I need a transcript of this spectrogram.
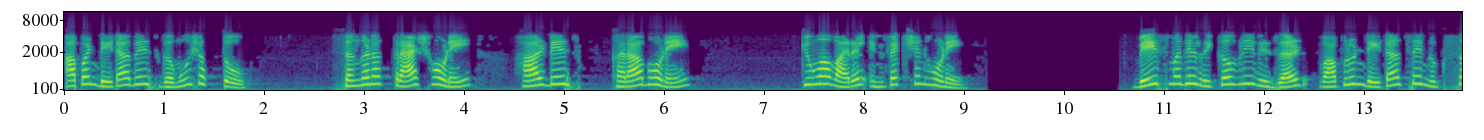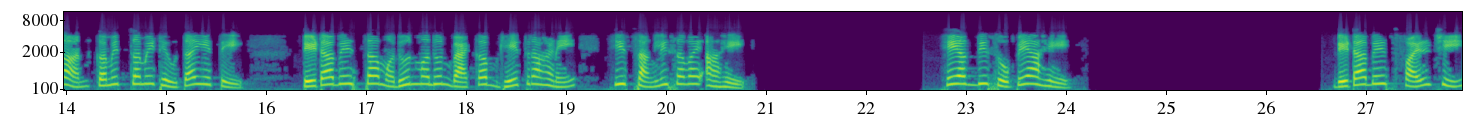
आपण डेटाबेस गमवू शकतो. संगणक क्रॅश होणे हार्ड डिस्क खराब होणे किंवा व्हायरल इन्फेक्शन होणे. बेस मधील रिकव्हरी विझार्ड वापरून डेटाचे नुकसान कमीत कमी ठेवता येते. डेटाबेसचा मधून मधून बॅकअप घेत राहणे ही चांगली सवय आहे. हे अगदी सोपे आहे. डेटाबेस फाईलची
